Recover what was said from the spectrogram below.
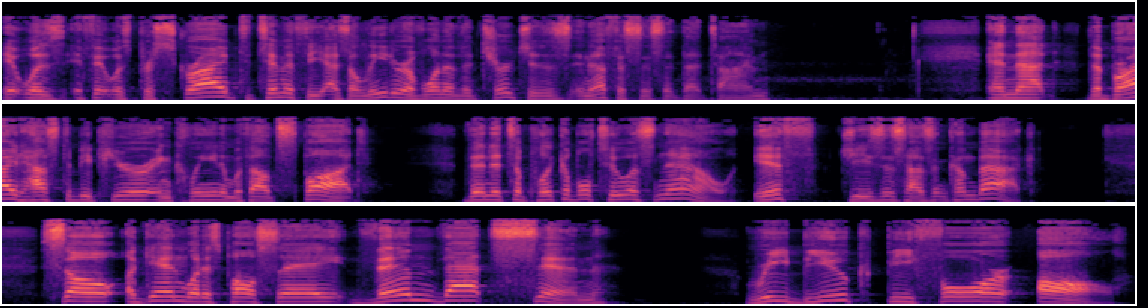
it was if it was prescribed to Timothy as a leader of one of the churches in Ephesus at that time, and that the bride has to be pure and clean and without spot, then it's applicable to us now if Jesus hasn't come back. So again, what does Paul say? Them that sin rebuke before all,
